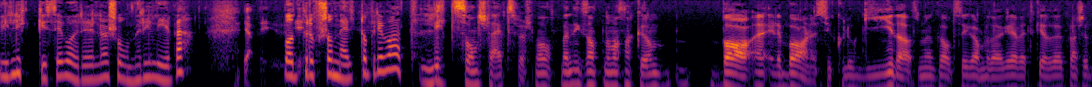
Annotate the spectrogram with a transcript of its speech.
vi lykkes i våre relasjoner i livet. Ja, Både profesjonelt og privat. Litt sånn sleipt spørsmål. Men når man snakker om ba, barnepsykologi, da, som det kaltes i gamle dager Jeg vet ikke, det kanskje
